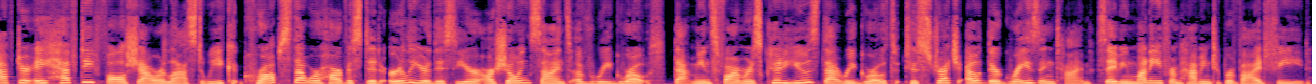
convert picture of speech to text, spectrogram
After a hefty fall shower last week, crops that were harvested earlier this year are showing signs of regrowth. That means farmers could use that regrowth to stretch out their grazing time, saving money from having to provide feed.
